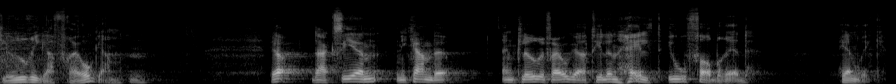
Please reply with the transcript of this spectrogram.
Kluriga frågan. Ja, dags igen. Ni kan det. En klurig fråga till en helt oförberedd Henrik.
